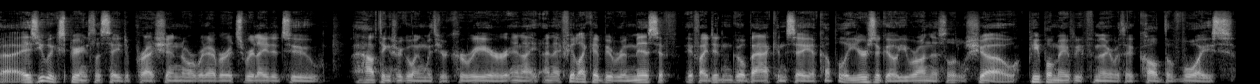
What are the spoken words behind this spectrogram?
uh, as you experience, let's say, depression or whatever, it's related to how things are going with your career. And I and I feel like I'd be remiss if if I didn't go back and say a couple of years ago you were on this little show. People may be familiar with it called The Voice.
